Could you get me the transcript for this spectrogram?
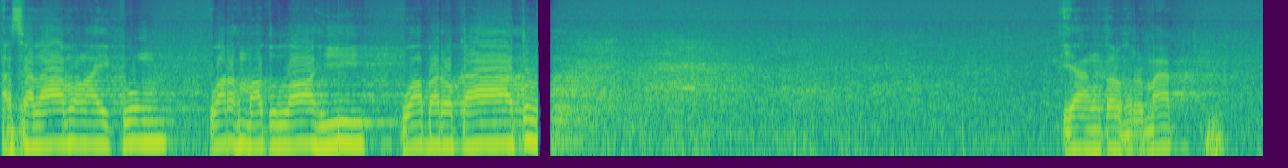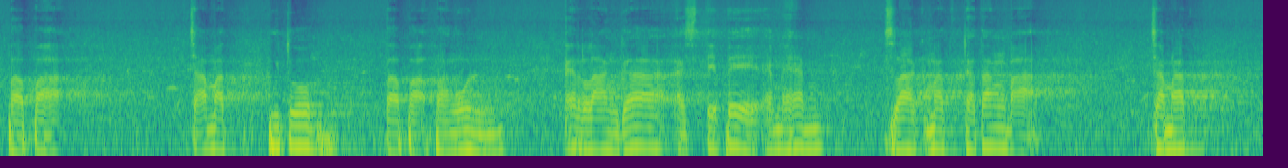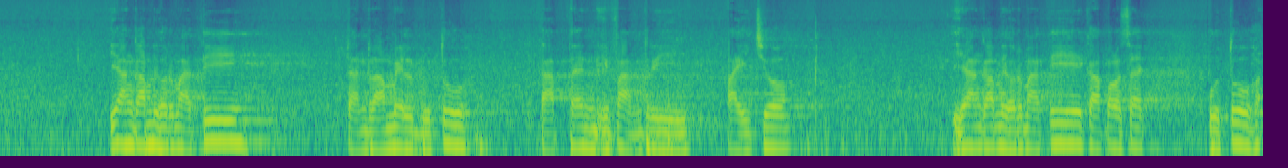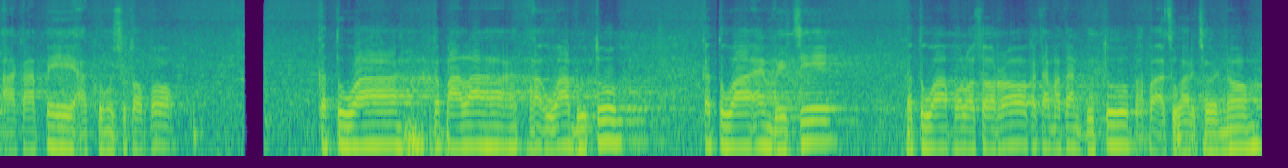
Assalamualaikum warahmatullahi wabarakatuh. Yang terhormat Bapak Camat Butuh, Bapak Bangun Erlangga STP MM. Selamat datang Pak Camat. Yang kami hormati dan Ramil Butuh, Kapten Infanteri Paijo, yang kami hormati Kapolsek Butuh AKP Agung Sutopo, Ketua Kepala KUA Butuh, Ketua MBC, Ketua Polosoro Kecamatan Butuh Bapak Suharjono,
